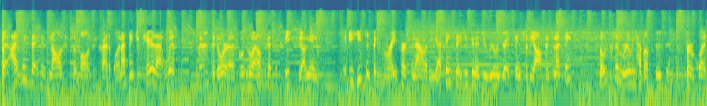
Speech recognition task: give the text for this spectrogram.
But I think that his knowledge of football is incredible, and I think you pair that with Larry Fedora, who, who I also get to speak to. I mean, he's just a great personality. I think that he's going to do really great things for the offense, and I think both of them really have a vision for what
